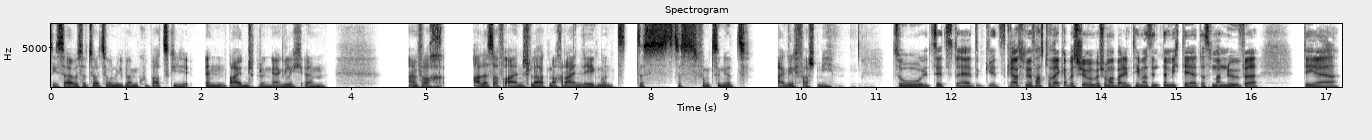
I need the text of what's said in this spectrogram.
dieselbe Situation wie beim Kubacki in beiden Sprüngen eigentlich. Ähm, einfach alles auf einen Schlag noch reinlegen und das, das funktioniert eigentlich fast nie. So, jetzt, jetzt, äh, jetzt greifst du mir fast vorweg, aber es ist schön, wenn wir schon mal bei dem Thema sind, nämlich der, das Manöver der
